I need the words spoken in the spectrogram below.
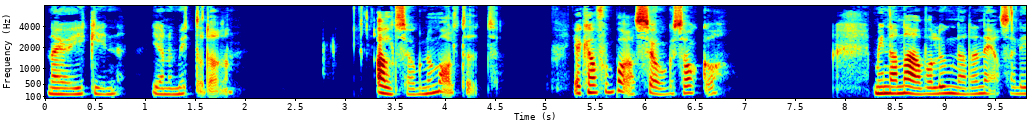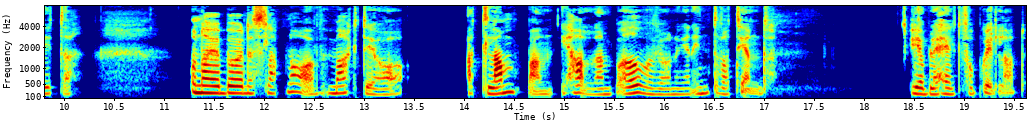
när jag gick in genom ytterdörren. Allt såg normalt ut. Jag kanske bara såg saker. Mina nerver lugnade ner sig lite. Och när jag började slappna av märkte jag att lampan i hallen på övervåningen inte var tänd. Jag blev helt förbryllad.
